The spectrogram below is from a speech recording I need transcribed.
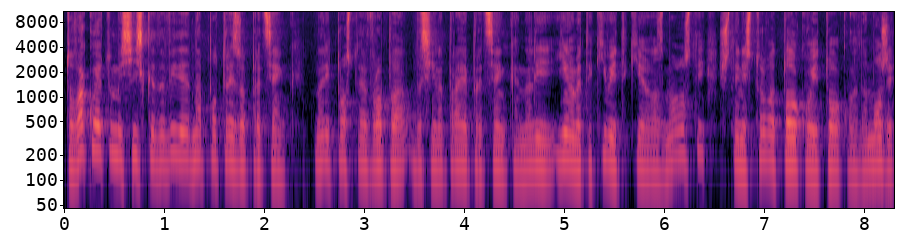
Това, което ми се иска да видя е една по-трезва преценка. Нали, просто Европа да си направи преценка. Нали, имаме такива и такива възможности, ще ни струва толкова и толкова. Да може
